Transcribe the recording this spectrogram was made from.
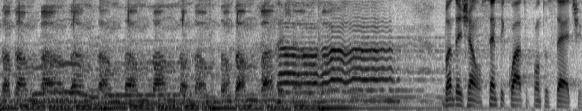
bam bam bam bam bam bam bam bam bam bandejão. Bandejão 104.7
